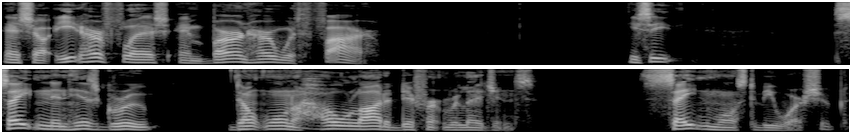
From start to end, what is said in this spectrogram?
and shall eat her flesh and burn her with fire. You see, Satan and his group don't want a whole lot of different religions. Satan wants to be worshiped.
